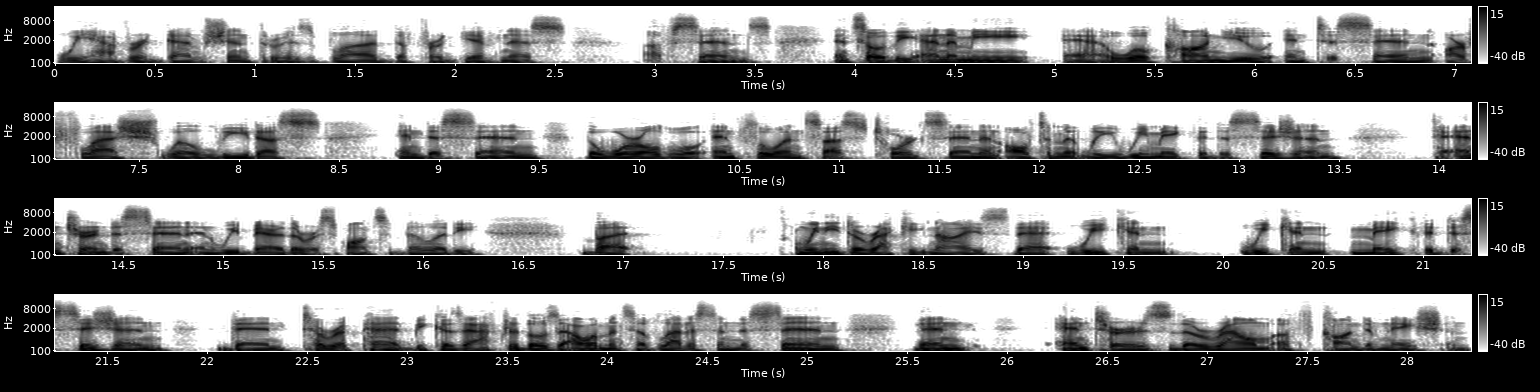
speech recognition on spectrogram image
we have redemption through his blood, the forgiveness of sins. And so the enemy uh, will con you into sin. Our flesh will lead us into sin. The world will influence us towards sin. And ultimately, we make the decision to enter into sin and we bear the responsibility. But we need to recognize that we can we can make the decision then to repent because after those elements have led us into sin then enters the realm of condemnation.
